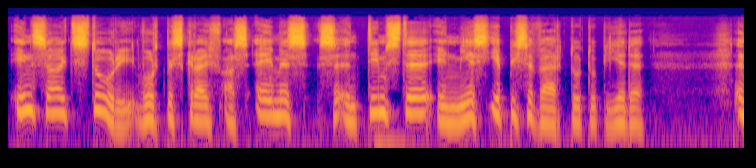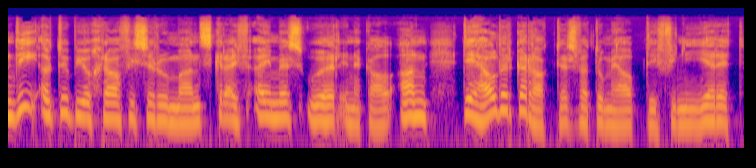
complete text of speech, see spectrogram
Inside Story word beskryf as Amis se intiemste en mees epiese werk tot op hede. In die autobiografiese roman skryf Amos oor en ek haal aan die helder karakters wat hom help definieer het.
